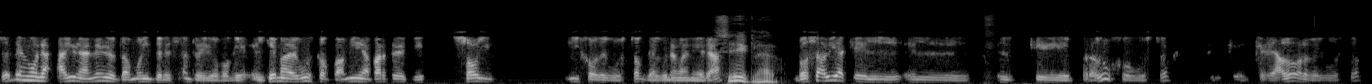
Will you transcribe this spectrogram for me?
Yo tengo una, hay una anécdota muy interesante, digo, porque el tema de Gusto para mí, aparte de que soy hijo de Gusto de alguna manera, Sí, claro. vos sabías que el, el, el que produjo Gusto, el, creador de Gusto,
